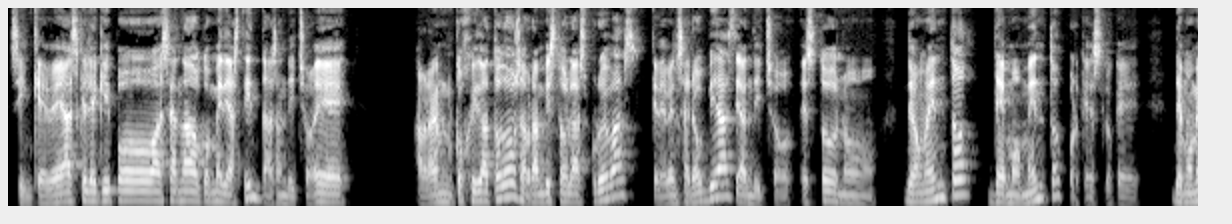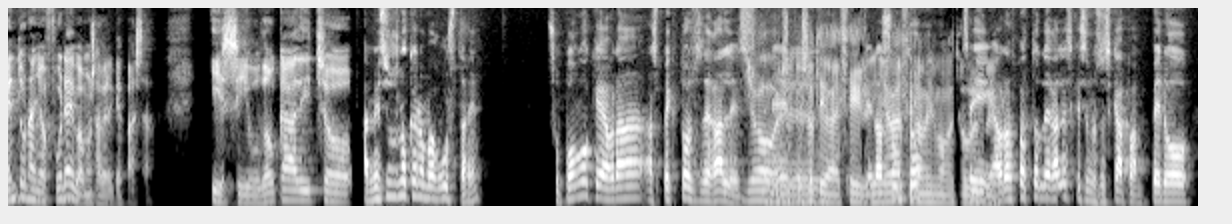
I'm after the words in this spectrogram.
sin que veas que el equipo se han dado con medias tintas. Han dicho, eh, habrán cogido a todos, habrán visto las pruebas, que deben ser obvias, y han dicho, esto no, de momento, de momento, porque es lo que, de momento un año fuera y vamos a ver qué pasa. Y si Udoka ha dicho, A mí eso es lo que no me gusta, ¿eh? Supongo que habrá aspectos legales. Yo, en eso, el- eso te iba a decir. el Yo iba a decir asunto. lo mismo que tú. Sí, habrá aspectos legales que se nos escapan, pero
